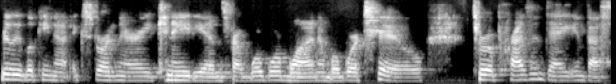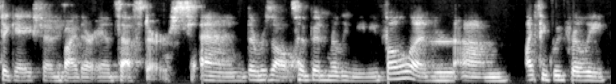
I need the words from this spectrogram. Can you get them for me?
really looking at extraordinary Canadians from World War One and World War Two through a present day investigation by their ancestors, and the results have been really meaningful, and um, I think we've really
